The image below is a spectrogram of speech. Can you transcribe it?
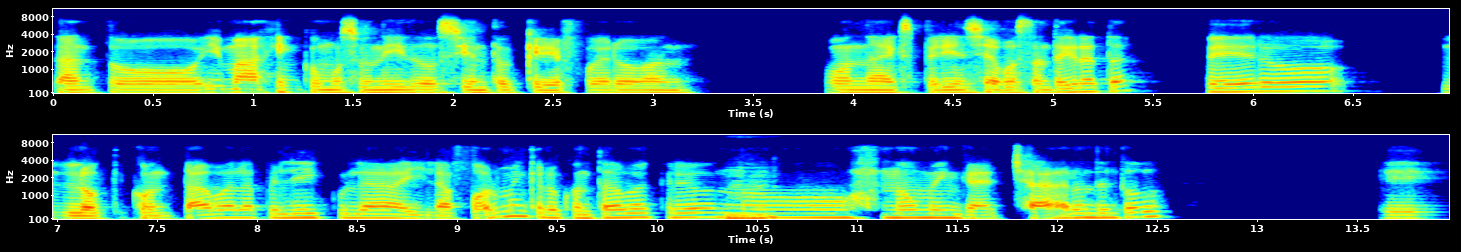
tanto imagen como sonido siento que fueron una experiencia bastante grata, pero lo que contaba la película y la forma en que lo contaba, creo, no, no me engancharon del todo. Eh,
